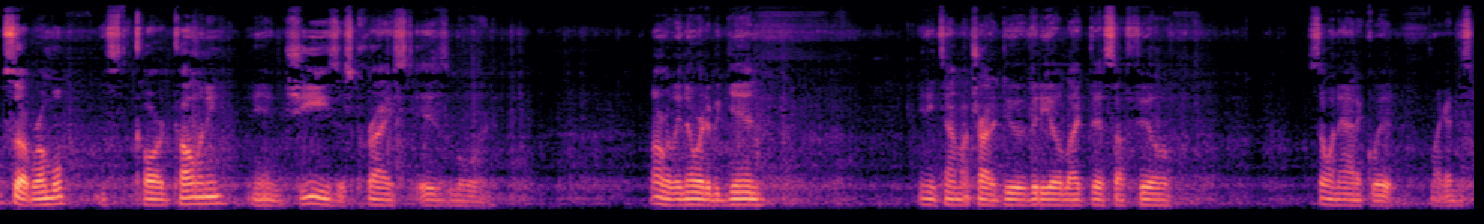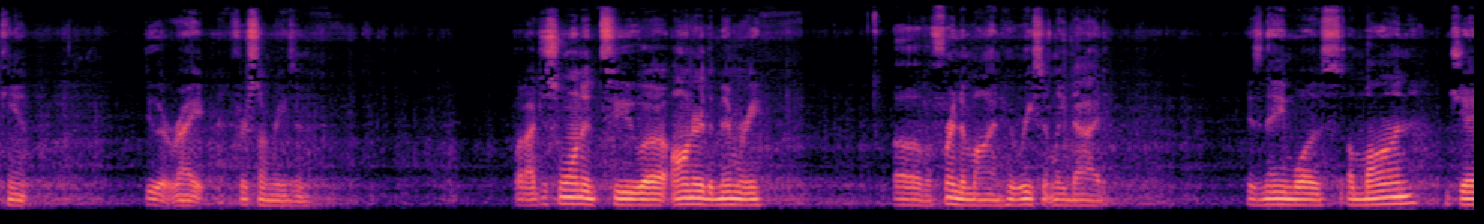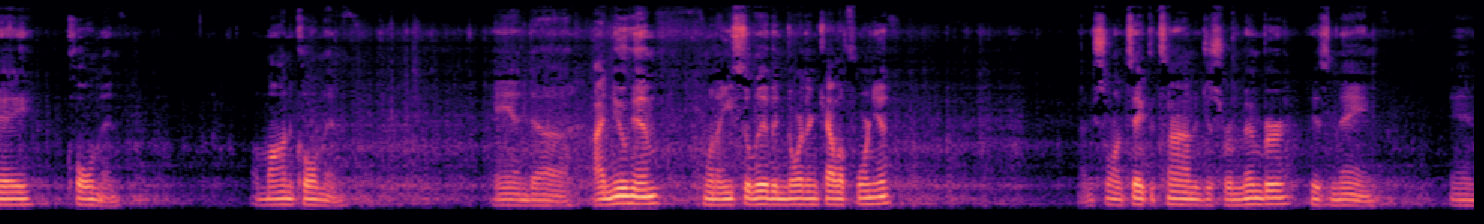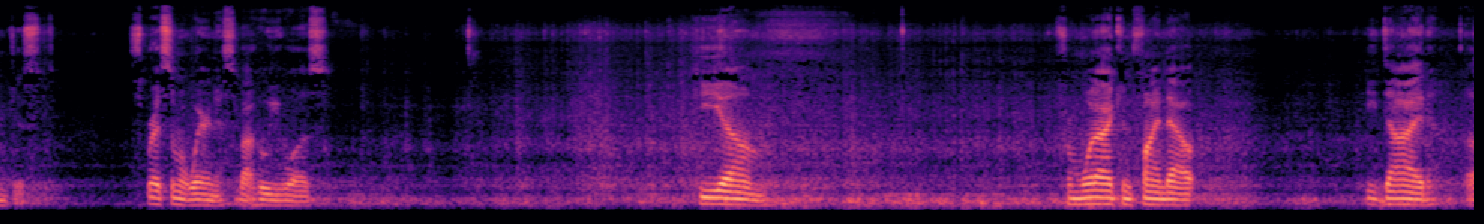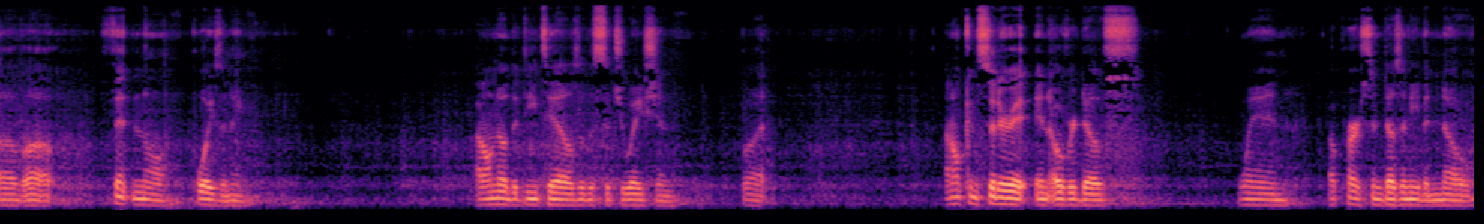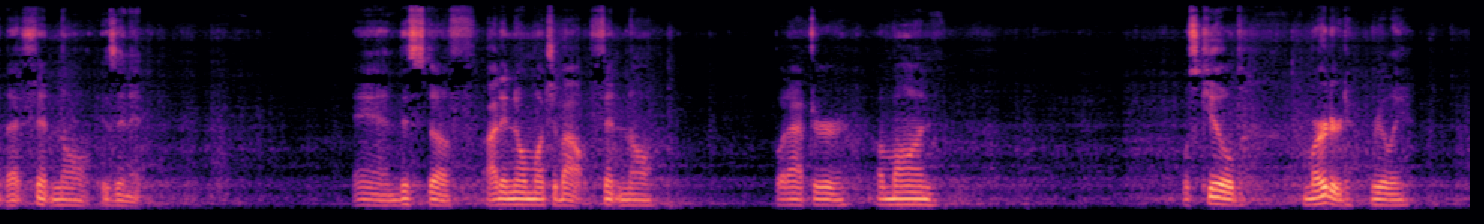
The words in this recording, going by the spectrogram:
What's up, Rumble? It's the Card Colony, and Jesus Christ is Lord. I don't really know where to begin. Anytime I try to do a video like this, I feel so inadequate. Like I just can't do it right for some reason. But I just wanted to uh, honor the memory of a friend of mine who recently died. His name was Ammon J. Coleman. Ammon Coleman. And uh, I knew him when I used to live in Northern California. I just want to take the time to just remember his name and just spread some awareness about who he was. He, um, from what I can find out, he died of uh, fentanyl poisoning. I don't know the details of the situation, but I don't consider it an overdose when a person doesn't even know that fentanyl is in it. And this stuff, I didn't know much about fentanyl, but after Ammon was killed, murdered, really,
